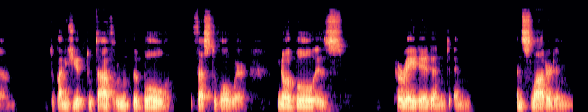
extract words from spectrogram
um, Tutavru, the bull festival, where you know a bull is paraded and and and slaughtered and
